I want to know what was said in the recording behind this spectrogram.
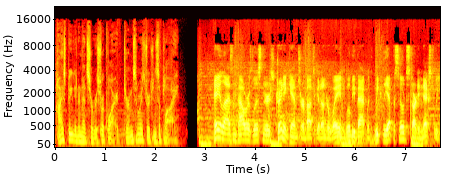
High speed internet service required. Terms and restrictions apply. Hey, Laz and Powers listeners, training camps are about to get underway, and we'll be back with weekly episodes starting next week.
